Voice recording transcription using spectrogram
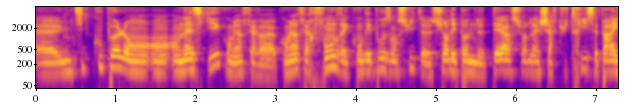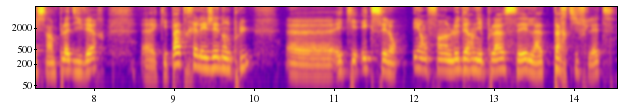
une petite coupole en, acier qu'on vient, faire, qu'on vient faire fondre et qu'on dépose ensuite sur des pommes de terre, sur de la charcuterie. C'est pareil, c'est un plat d'hiver qui est pas très léger non plus. Euh, et qui est excellent. Et enfin, le dernier plat, c'est la tartiflette.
